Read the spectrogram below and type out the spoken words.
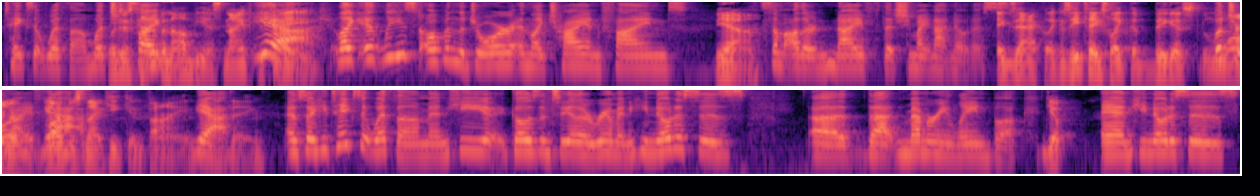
takes it with him, which, Which is, is kind like of an obvious knife to yeah, take. like at least open the drawer and like try and find Yeah. some other knife that she might not notice. Exactly, because he takes like the biggest, Butcher long- knife, yeah. largest knife he can find. Yeah. Yeah, thing. And so he takes it with him and he goes into the other room and he notices uh, that memory lane book Yep. and he notices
